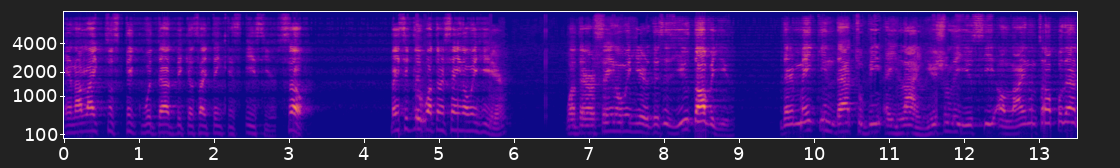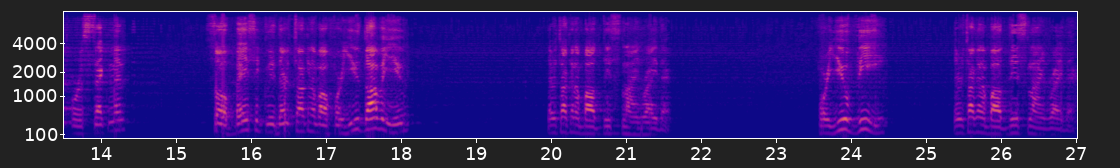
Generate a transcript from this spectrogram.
and I like to stick with that because I think it's easier. So basically, what they're saying over here, what they are saying over here, this is UW. They're making that to be a line. Usually, you see a line on top of that or a segment. So basically, they're talking about for UW, they're talking about this line right there. For UV, they're talking about this line right there.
